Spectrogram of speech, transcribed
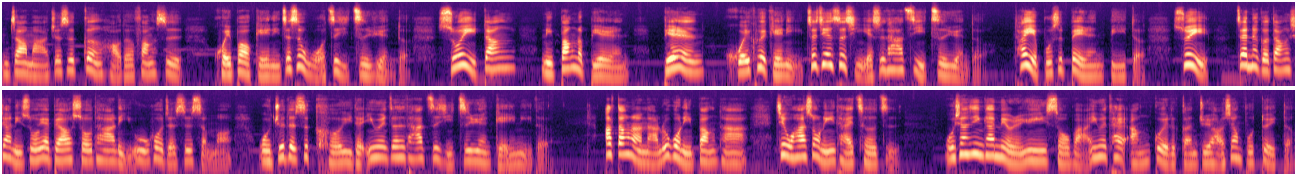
你知道吗？就是更好的方式回报给你，这是我自己自愿的。所以当你帮了别人，别人回馈给你这件事情也是他自己自愿的，他也不是被人逼的。所以在那个当下，你说要不要收他礼物或者是什么？我觉得是可以的，因为这是他自己自愿给你的啊。当然啦，如果你帮他，结果他送你一台车子。我相信应该没有人愿意收吧，因为太昂贵了，感觉好像不对等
